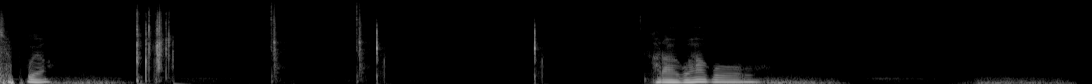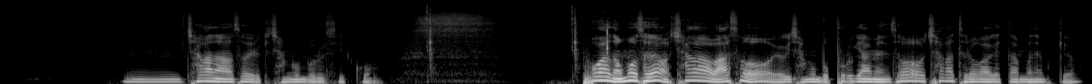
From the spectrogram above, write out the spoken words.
잡고요. 가라고 하고 음, 차가 나와서 이렇게 장군 부를 수 있고 포가 넘어서요. 차가 와서 여기 장군 못 부르게 하면서 차가 들어가겠다 한번 해볼게요.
